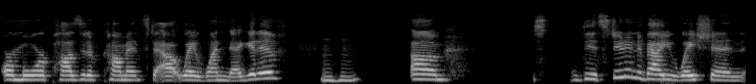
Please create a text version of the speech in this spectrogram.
or more positive comments to outweigh one negative. Mm-hmm. Um, the student evaluation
